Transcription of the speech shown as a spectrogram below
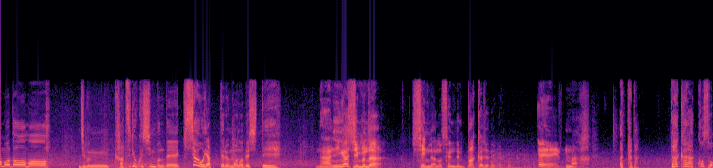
どうもどうも。自分活力新聞で記者をやってるものでして。何が新聞だ？神羅の宣伝ばっかじゃねええまあただだからこそ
